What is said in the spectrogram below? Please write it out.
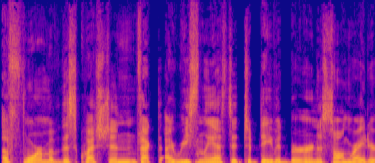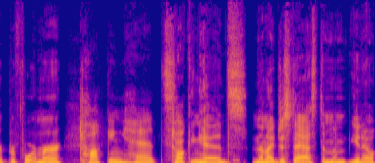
a form of this question. In fact, I recently asked it to David Byrne, a songwriter performer, Talking heads. Talking Heads. And then I just asked him, you know,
